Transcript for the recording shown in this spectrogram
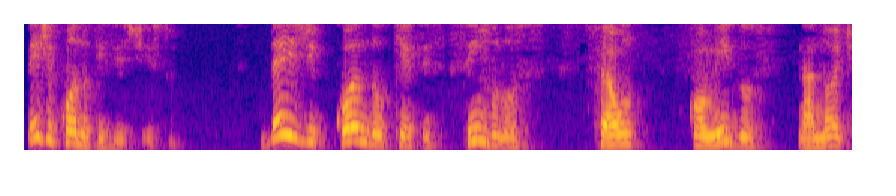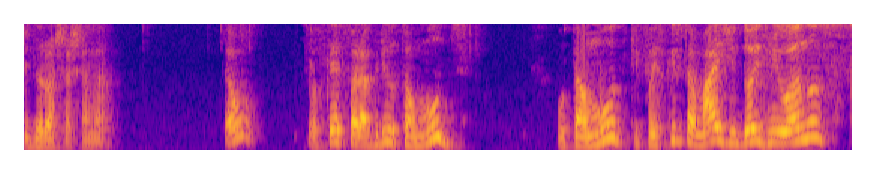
Desde quando que existe isso? Desde quando que esses símbolos são comidos na noite do Rosh Hashanah? Então, se você for abrir o Talmud, o Talmud, que foi escrito há mais de dois mil anos,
